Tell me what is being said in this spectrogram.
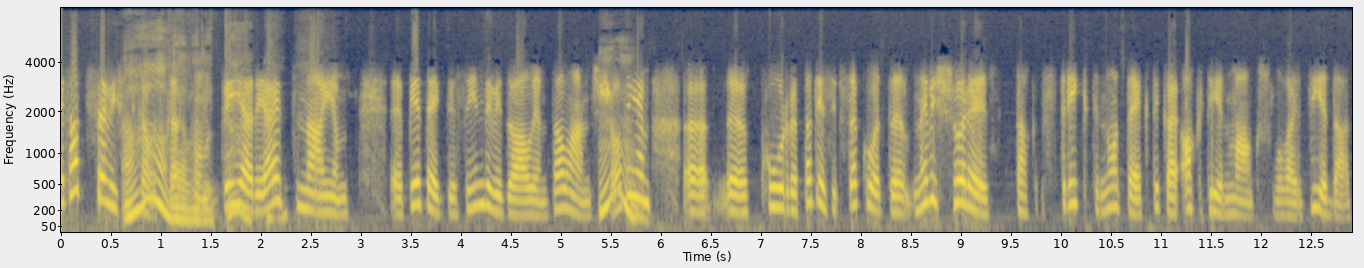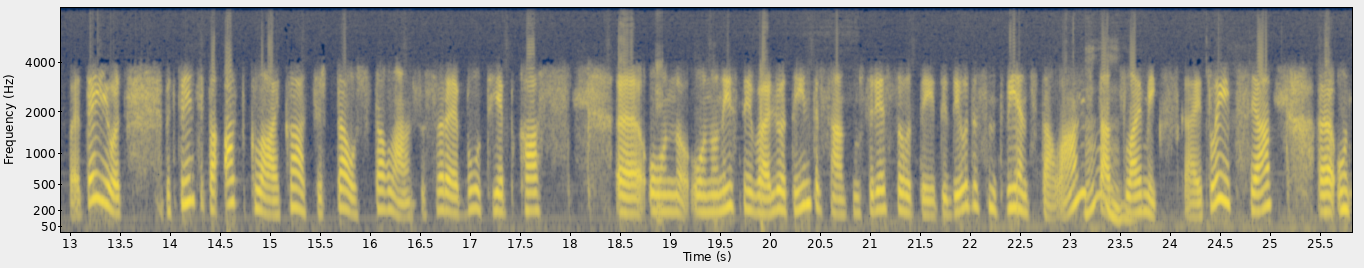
ir atsevišķi Ah, kaut kas. arī Mums bija arī aicinājums eh, pieteikties individuāliem talantu Mm. šoviem, eh, eh, kur patiesībā sakot, nevis šoreiz tā strikti noteikti tikai aktieru mākslu vai dziedāt vai dejot, bet principā atklāja, kāds ir tavs talants. Tas varēja būt jebkas. Uh, un, un, un īstenībā ļoti interesants mums ir iesūtīti 21 talants, Mm. tāds laimīgs skaitlītis, jā. Uh, un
